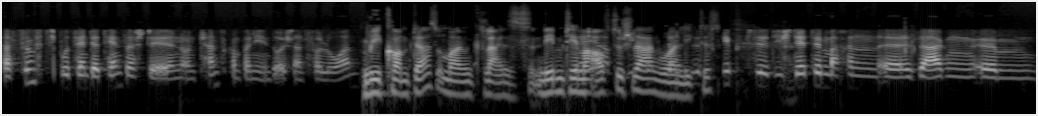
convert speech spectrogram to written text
fast 50 Prozent der Tänzerstellen und Tanzkompanien in Deutschland verloren. Wie kommt das, um mal ein kleines Nebenthema Naja, aufzuschlagen? wie Woran kommt liegt das? es? Es gibt, äh, die Städte machen, äh, sagen ähm,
